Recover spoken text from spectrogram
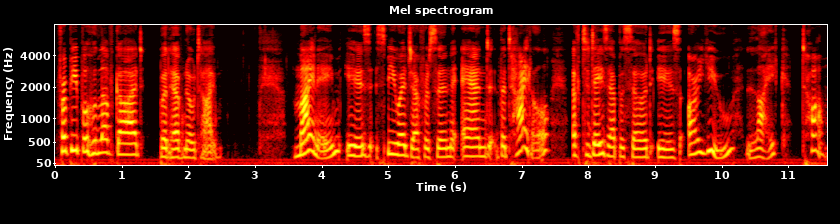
for people who love God but have no time. My name is Spiwe Jefferson, and the title of today's episode is Are You Like Tom?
